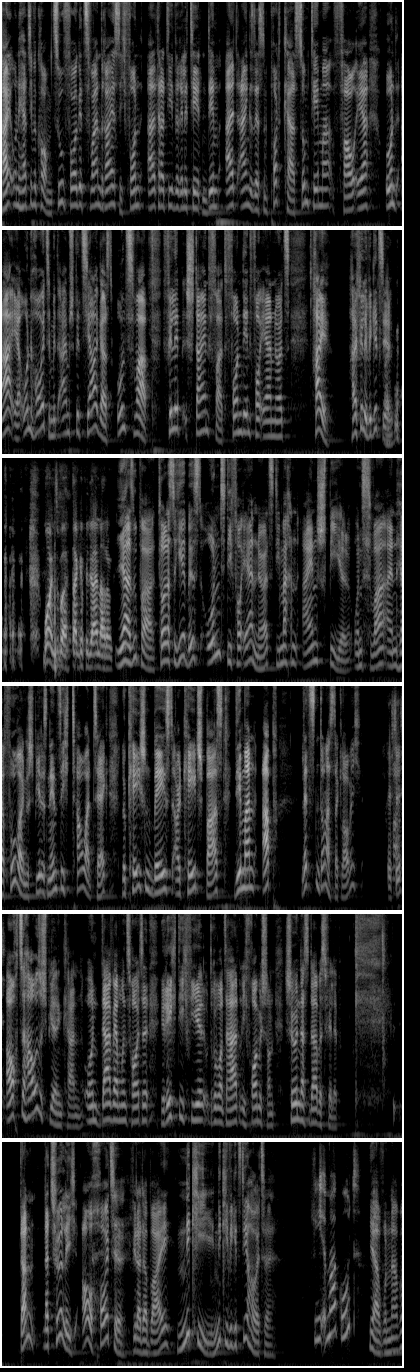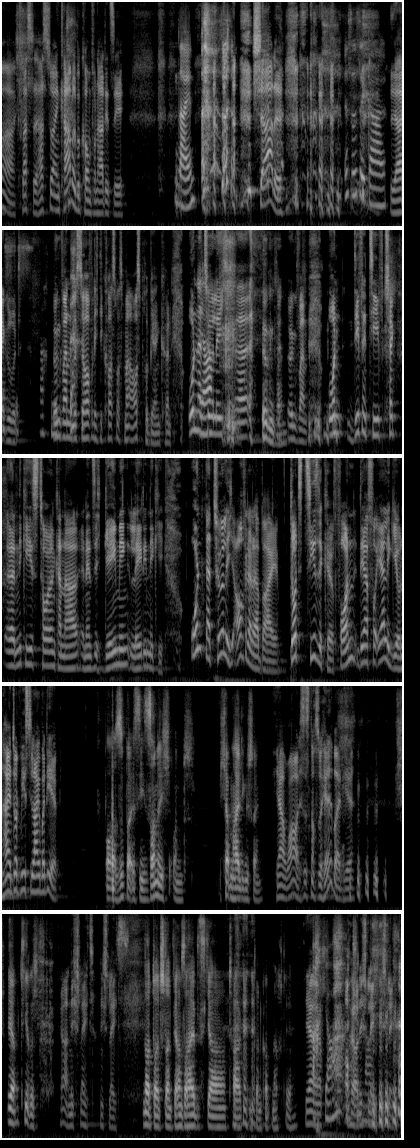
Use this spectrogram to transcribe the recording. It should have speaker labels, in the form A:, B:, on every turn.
A: Hi und herzlich willkommen zu Folge 32 von Alternative Realitäten, dem alteingesessenen Podcast zum Thema VR und AR. Und heute mit einem Spezialgast und zwar Philipp Steinfahrt von den VR-Nerds. Hi, Hi Philipp, wie geht's dir?
B: Moin, super, danke für die Einladung.
A: Ja, super, toll, dass du hier bist. Und die VR-Nerds, die machen ein Spiel. Und zwar ein hervorragendes Spiel. Es nennt sich Tower Tech, Location-Based Arcade Spaß, den man ab letzten Donnerstag, glaube ich,
B: Richtig.
A: auch zu Hause spielen kann. Und da werden wir uns heute richtig viel drüber unterhalten. Und ich freue mich schon. Schön, dass du da bist, Philipp. Dann natürlich auch heute wieder dabei Niki. Niki, wie geht's dir heute?
C: Wie immer gut.
A: Ja, wunderbar. Klasse. Hast du ein Kabel bekommen von HTC?
C: Nein.
A: Schade.
C: es ist egal.
A: Ja,
C: es
A: gut. Irgendwann wirst du hoffentlich die Kosmos mal ausprobieren können. Und natürlich.
B: Ja. Äh, irgendwann.
A: irgendwann. Und definitiv checkt äh, Nikis tollen Kanal. Er nennt sich Gaming Lady Nikki. Und natürlich auch wieder dabei Dot Ziesecke von der VR-Legion. Hi Dot, wie ist die Lage bei dir?
D: Boah, super ist sie, sonnig und ich habe einen Heiligenschein.
A: Ja, wow, es ist noch so hell bei dir.
D: ja, tierisch.
A: Ja, nicht schlecht, nicht schlecht.
D: Norddeutschland, wir haben so ein halbes Jahr Tag und dann kommt Nacht. Ja,
A: ja. Ach, ja. Ach ja, nicht schlecht, nicht schlecht.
